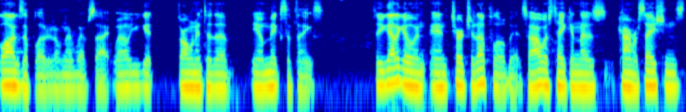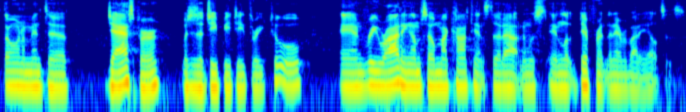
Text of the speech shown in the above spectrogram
blogs uploaded on their website? Well, you get thrown into the you know mix of things. So you got to go and, and church it up a little bit. So I was taking those conversations, throwing them into Jasper, which is a GPT-3 tool, and rewriting them so my content stood out and was and looked different than everybody else's.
